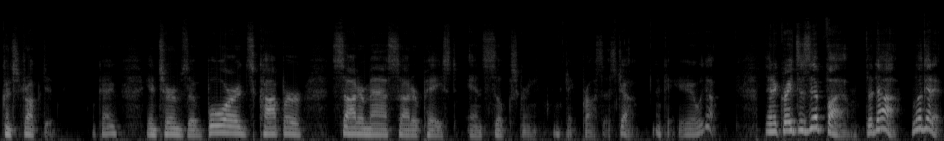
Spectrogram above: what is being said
constructed. Okay, in terms of boards, copper, solder mask, solder paste, and silk screen. Okay, process job. Okay, here we go. And it creates a zip file. Ta-da! Look at it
